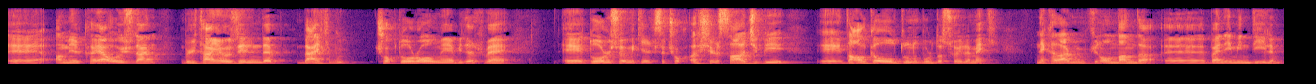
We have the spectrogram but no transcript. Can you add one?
e, Amerika'ya. O yüzden Britanya özelinde belki bu çok doğru olmayabilir ve doğru söylemek gerekirse çok aşırı sağcı bir dalga olduğunu burada söylemek ne kadar mümkün ondan da ben emin değilim.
